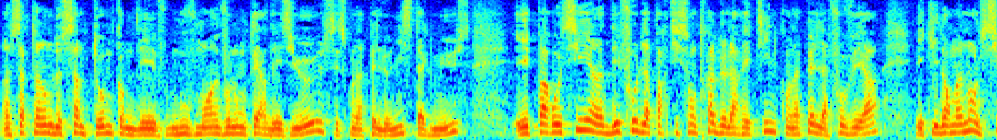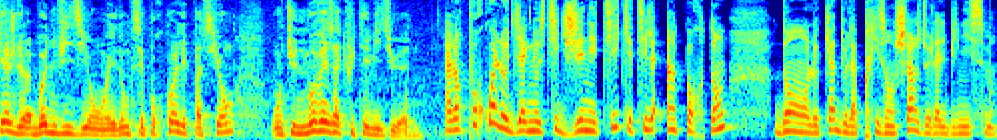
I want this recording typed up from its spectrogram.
un certain nombre de symptômes comme des mouvement involontaire des yeux, c'est ce qu'on appelle le nystagmus, et par aussi un défaut de la partie centrale de la rétine qu'on appelle la fovea, et qui est normalement le siège de la bonne vision. Et donc c'est pourquoi les patients ont une mauvaise acuité visuelle. Alors pourquoi le diagnostic génétique est-il important dans le cadre de la prise en charge de l'albinisme?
